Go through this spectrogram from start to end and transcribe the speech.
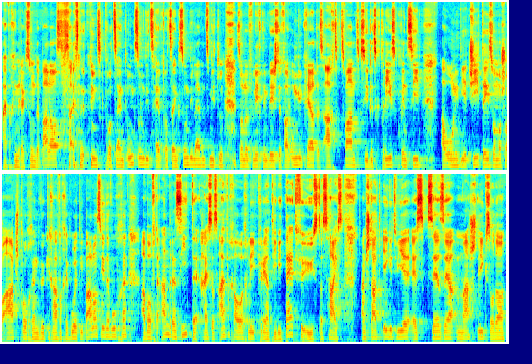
einfach in einer gesunden Balance. Das heißt nicht 90% ungesunde, 10% gesunde Lebensmittel, sondern vielleicht im besten Fall umgekehrt, das 80-20, 70-30 Prinzip. Auch ohne die Cheat Days, die wir schon angesprochen haben, wirklich einfach eine gute Balance der Woche. Aber auf der anderen Seite heißt das einfach auch ein bisschen Kreativität für uns. Das heißt, anstatt irgendwie es sehr, sehr mastiges oder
